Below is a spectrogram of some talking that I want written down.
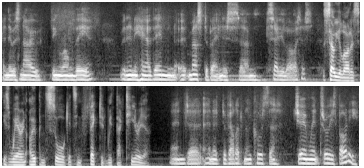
and there was no thing wrong there. But anyhow, then it must have been this um, cellulitis. Cellulitis is where an open sore gets infected with bacteria and uh, and it developed, and of course the germ went through his body.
